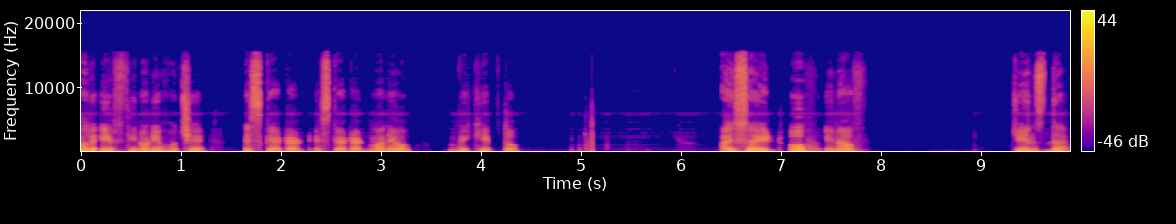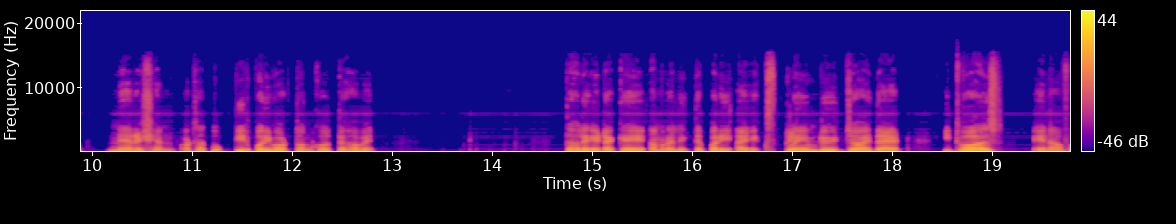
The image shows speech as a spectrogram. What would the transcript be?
তাহলে এর সিনোনিম হচ্ছে স্ক্যাটার্ড স্ক্যাটার্ড মানেও বিক্ষিপ্ত। I said oh enough change the narration অর্থাৎ উক্তির পরিবর্তন করতে হবে। তাহলে এটাকে আমরা লিখতে পারি I exclaimed with joy that it was enough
